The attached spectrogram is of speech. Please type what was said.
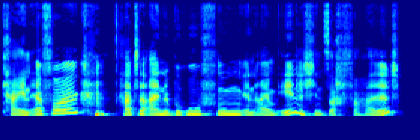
kein Erfolg, hatte eine Berufung in einem ähnlichen Sachverhalt.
